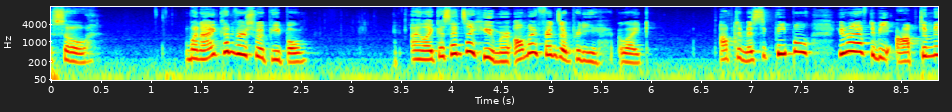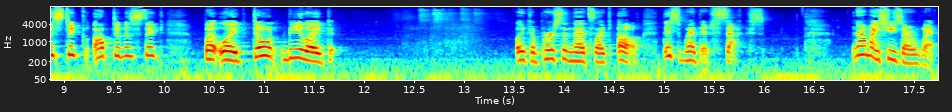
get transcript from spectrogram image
So, when I converse with people, I like a sense of humor. All my friends are pretty, like, optimistic people. You don't have to be optimistic, optimistic, but like don't be like like a person that's like, "Oh, this weather sucks. Now my shoes are wet.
